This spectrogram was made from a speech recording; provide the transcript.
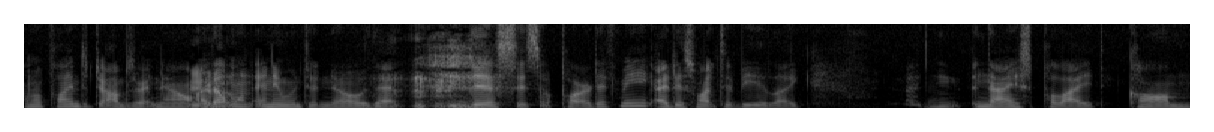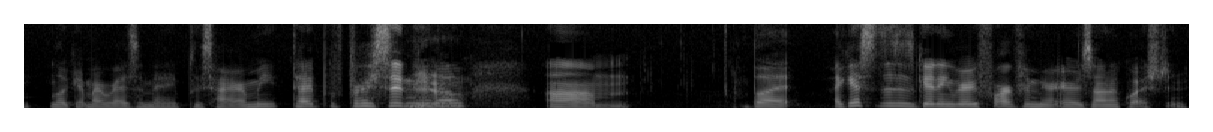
I'm applying to jobs right now. I don't want anyone to know that this is a part of me. I just want to be like n- nice, polite, calm. Look at my resume, please hire me type of person. You Yeah. know. Um, but I guess this is getting very far from your Arizona question.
